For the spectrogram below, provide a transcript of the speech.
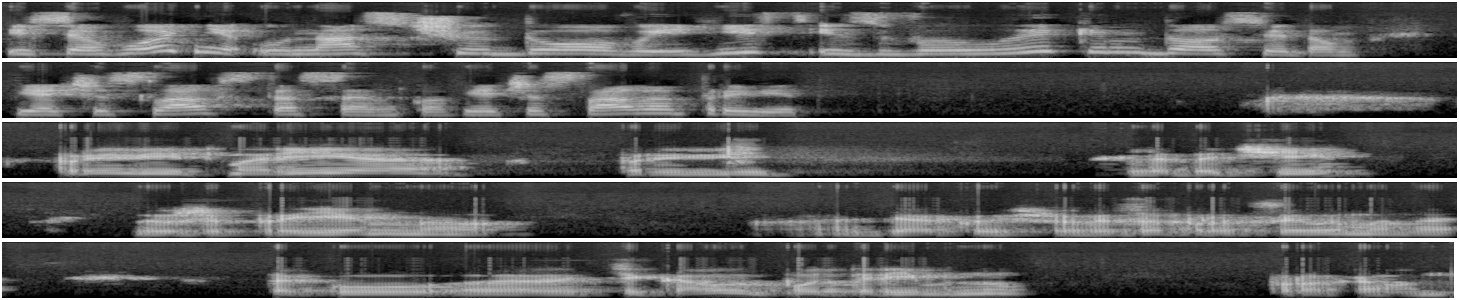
І сьогодні у нас чудовий гість із великим досвідом В'ячеслав Стасенко. В'ячеславе, привіт! Привіт, Марія. Привіт, глядачі. Дуже приємно. Дякую, що ви запросили мене таку е, цікаву, потрібну програму.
